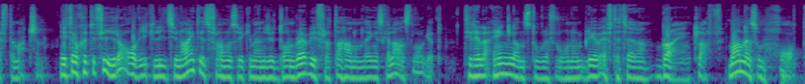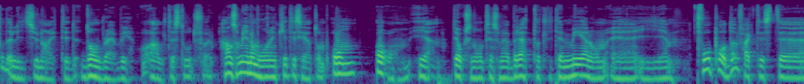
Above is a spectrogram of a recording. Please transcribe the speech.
efter matchen. 1974 avgick Leeds Uniteds framgångsrike manager Don Revy för att ta hand om det engelska landslaget. Till hela Englands stora förvåning blev efterträdaren Brian Clough. Mannen som hatade Leeds United, Don Revy och allt det stod för. Han som genom åren kritiserat dem om och om igen. Det är också någonting som jag berättat lite mer om eh, i två poddar faktiskt eh,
